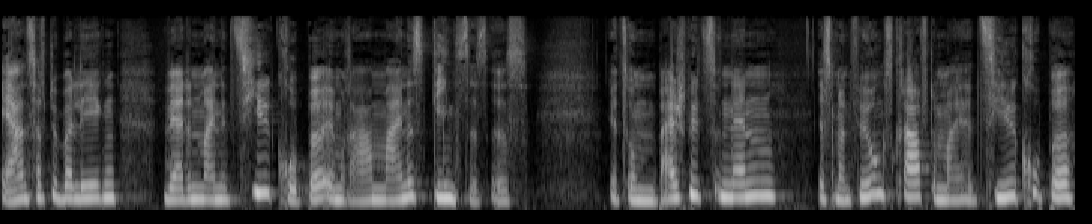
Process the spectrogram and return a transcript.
ernsthaft überlegen, wer denn meine Zielgruppe im Rahmen meines Dienstes ist. Jetzt um ein Beispiel zu nennen, ist man Führungskraft und meine Zielgruppe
